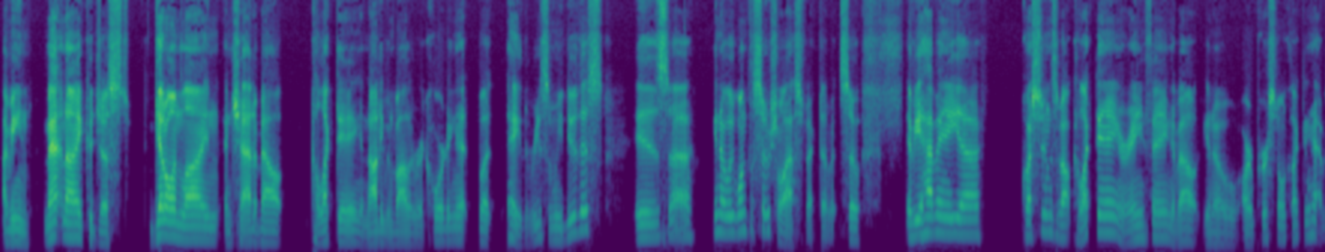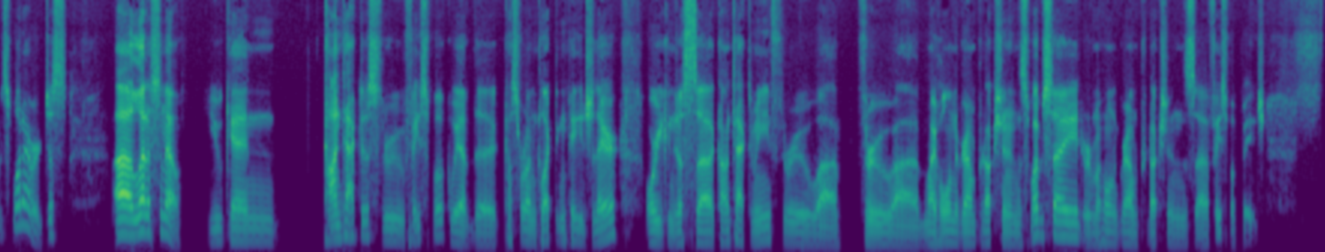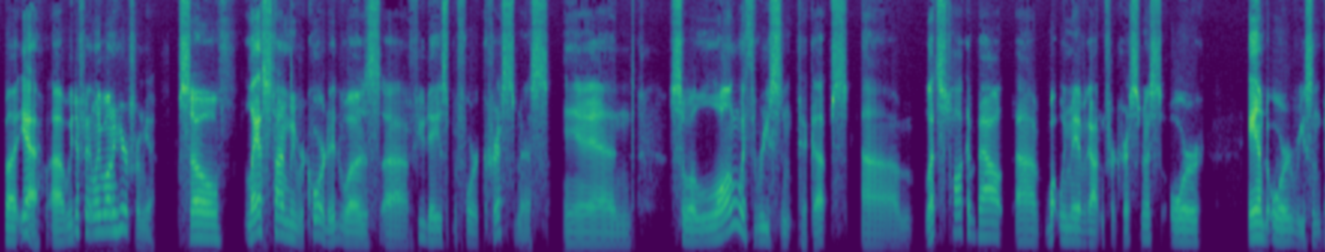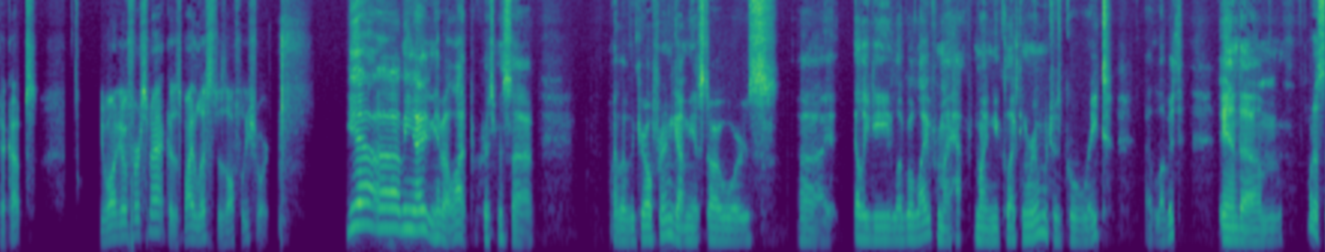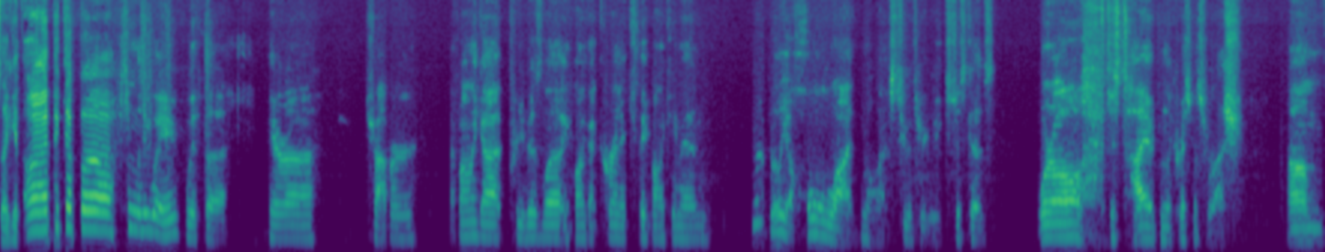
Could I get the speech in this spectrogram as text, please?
I mean, Matt and I could just get online and chat about collecting and not even bother recording it. But hey, the reason we do this is, uh, you know, we want the social aspect of it. So if you have any uh, questions about collecting or anything about, you know, our personal collecting habits, whatever, just uh, let us know. You can contact us through Facebook. We have the Kessel Run Collecting page there, or you can just uh, contact me through uh, through uh, my Hole in the Ground Productions website or my Hole in the Ground Productions uh, Facebook page. But yeah, uh, we definitely want to hear from you. So last time we recorded was uh, a few days before Christmas, and so along with recent pickups, um, let's talk about what we may have gotten for Christmas or and or recent pickups. You want to go first, Matt? Because my list is awfully short. yeah, uh, I mean, I didn't have a lot for Christmas. Uh, my lovely girlfriend got me a Star Wars uh, LED logo light for my for my new collecting room, which is great. I love it. And um, what else did I get? Oh, I picked up uh, some of the new wave with uh, Hera, Chopper. I finally got Pre-Vizsla. I finally got Krennic. They finally came in not really a whole lot in the last two or three weeks, just because we're all just tired from the Christmas rush. Um,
